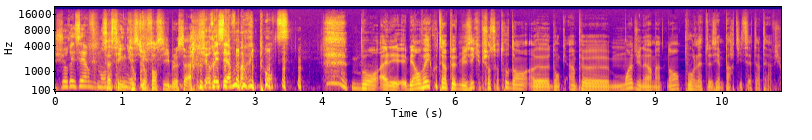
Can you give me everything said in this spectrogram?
Je réserve mon Ça, c'est une question sensible, ça. Je réserve ma réponse. Bon, allez, eh bien, on va écouter un peu de musique et puis on se retrouve dans euh, donc un peu moins d'une heure maintenant pour la deuxième partie de cette interview.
